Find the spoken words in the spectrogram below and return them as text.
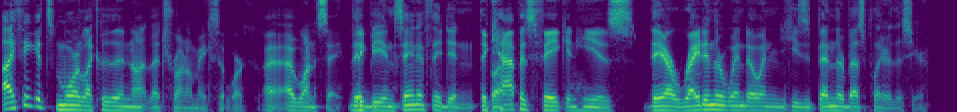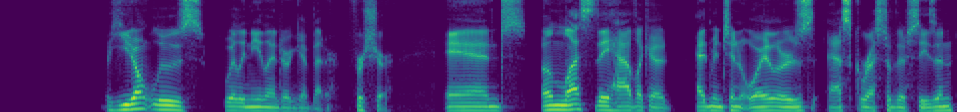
I think it's more likely than not that Toronto makes it work. I, I want to say They'd the, be insane if they didn't. the cap is fake, and he is. They are right in their window, and he's been their best player this year. You don't lose Willie Nylander and get better for sure. And unless they have like a Edmonton Oilers esque rest of their season,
